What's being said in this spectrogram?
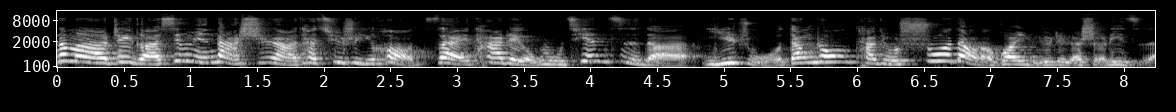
那么这个星云大师啊，他去世以后，在他这个五千字的遗嘱当中，他就说到了关于这个舍利子。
